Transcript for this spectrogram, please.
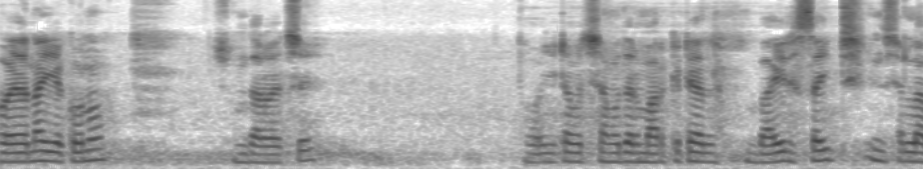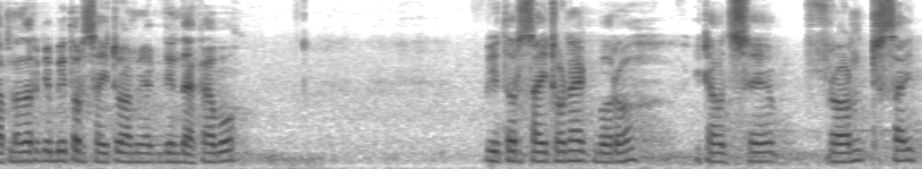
হয় নাই এখনও সুন্দর হয়েছে তো এটা হচ্ছে আমাদের মার্কেটের বাইরের সাইট। ইনশাল্লাহ আপনাদেরকে ভিতর সাইডও আমি একদিন দেখাবো। ভিতর সাইড অনেক বড়। এটা হচ্ছে ফ্রন্ট সাইড।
